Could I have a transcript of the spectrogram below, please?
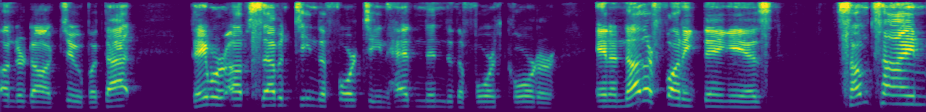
underdog too, but that they were up 17 to 14 heading into the fourth quarter. And another funny thing is, sometime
